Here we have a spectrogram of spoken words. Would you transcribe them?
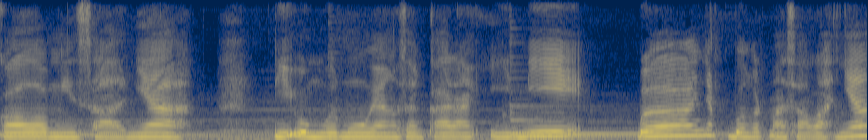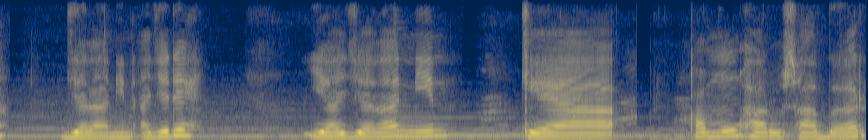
Kalau misalnya di umurmu yang sekarang ini banyak banget masalahnya, jalanin aja deh. Ya jalanin. Kayak kamu harus sabar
